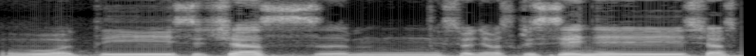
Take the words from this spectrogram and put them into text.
Вот, и сейчас, эм, сегодня воскресенье, и сейчас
